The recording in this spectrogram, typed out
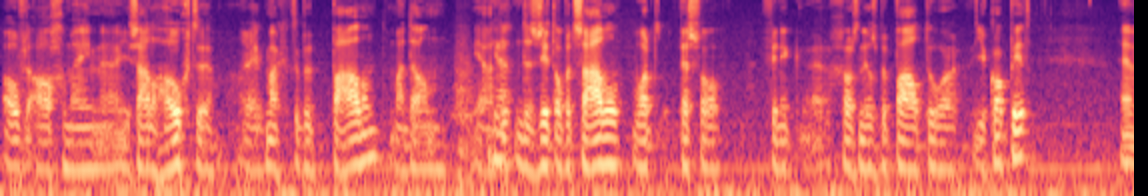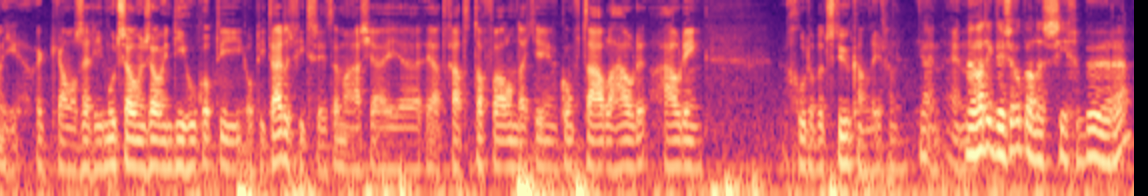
over het algemeen je zadelhoogte redelijk makkelijk te bepalen. Maar dan, ja, Ja. De, de zit op het zadel wordt best wel, vind ik, eh, grotendeels bepaald door je cockpit. En je, ik kan wel zeggen, je moet zo en zo in die hoek op die, op die tijdritfiets zitten. Maar als jij, eh, ja, het gaat er toch vooral om dat je in een comfortabele houde- houding goed op het stuur kan liggen. Ja. En, en, Maar wat ik dus ook wel eens zie gebeuren,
